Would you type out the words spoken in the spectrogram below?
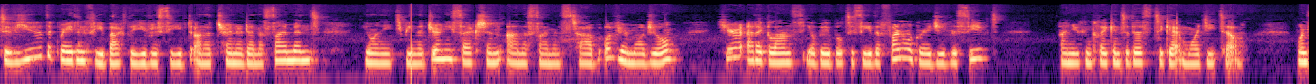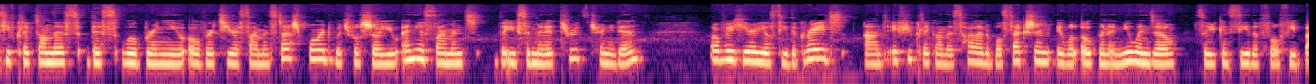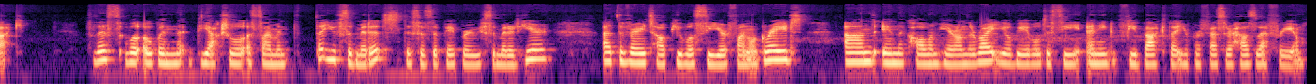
To view the grade and feedback that you've received on a Turnitin assignment, you will need to be in the Journey section and Assignments tab of your module. Here at a glance, you'll be able to see the final grade you've received, and you can click into this to get more detail. Once you've clicked on this, this will bring you over to your assignments dashboard, which will show you any assignment that you've submitted through Turnitin. Over here, you'll see the grade, and if you click on this highlightable section, it will open a new window so you can see the full feedback. This will open the actual assignment that you've submitted. This is the paper you've submitted here. At the very top, you will see your final grade. And in the column here on the right, you'll be able to see any feedback that your professor has left for you.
